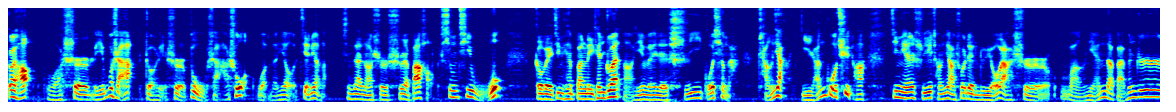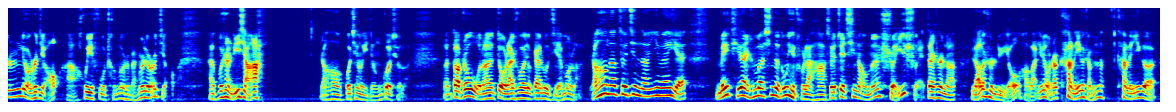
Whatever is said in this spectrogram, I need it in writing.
各位好，我是李不傻，这里是不傻说，我们又见面了。现在呢是十月八号，星期五。各位今天搬了一天砖啊，因为这十一国庆啊，长假已然过去哈。今年十一长假说这旅游啊是往年的百分之六十九啊，恢复程度是百分之六十九，还不甚理想啊。然后国庆已经过去了。呃，到周五呢，对我来说就该录节目了。然后呢，最近呢，因为也没提炼什么新的东西出来哈，所以这期呢，我们水一水。但是呢，聊的是旅游，好吧？因为我这儿看了一个什么呢？看了一个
